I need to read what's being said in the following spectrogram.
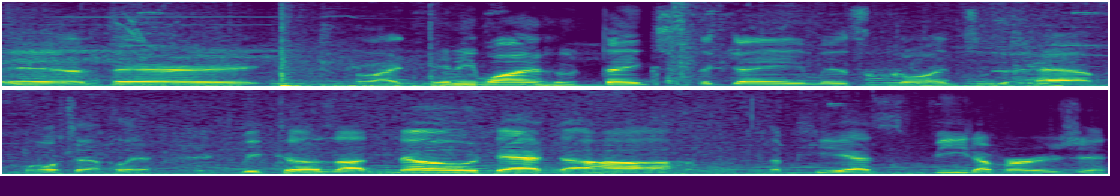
is there like anyone who thinks the game is going to have multiplayer? Because I know that uh, the PS Vita version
